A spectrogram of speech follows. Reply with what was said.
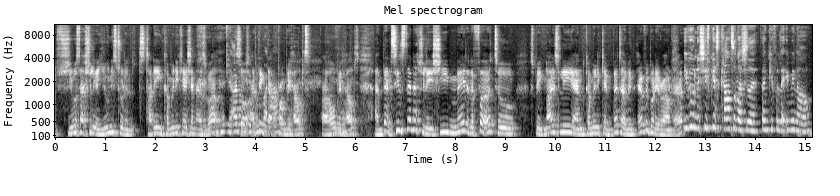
She was actually a uni student studying communication as well. Yeah, I so I think that now. probably helped. I hope it Yeah. helped. And then since then, actually, she made an effort to speak nicely and communicate better with everybody around her. Even when the shift gets cancelled, should say, thank you for letting me know.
